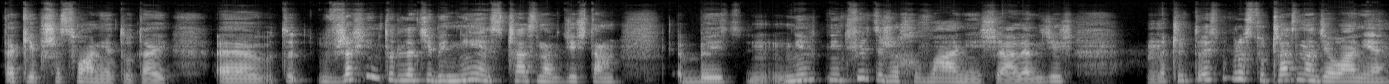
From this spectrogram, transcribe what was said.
takie przesłanie tutaj. E, to wrzesień to dla Ciebie nie jest czas na gdzieś tam być, nie, nie twierdzę, że chowanie się, ale gdzieś znaczy, to jest po prostu czas na działanie,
